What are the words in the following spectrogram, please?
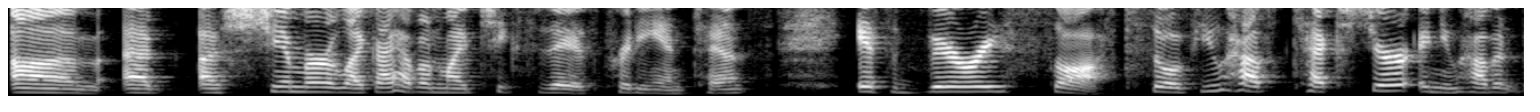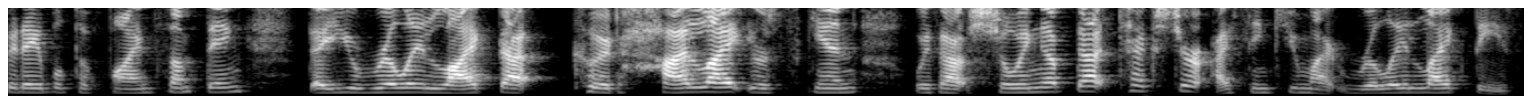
um a, a shimmer like i have on my cheeks today is pretty intense. It's very soft. So if you have texture and you haven't been able to find something that you really like that could highlight your skin without showing up that texture i think you might really like these.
